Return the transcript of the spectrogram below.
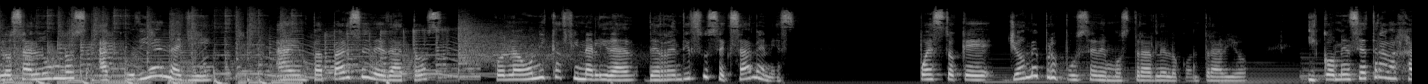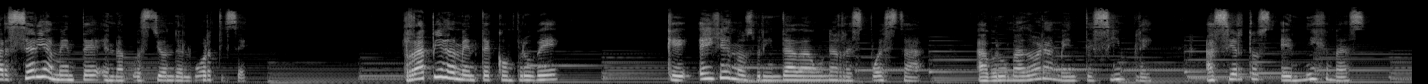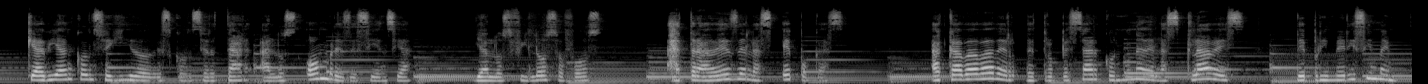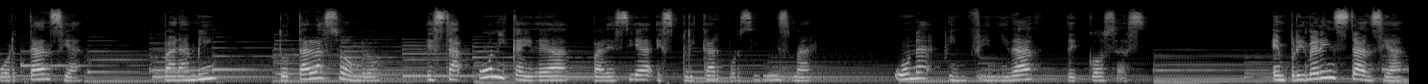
los alumnos acudían allí a empaparse de datos con la única finalidad de rendir sus exámenes, puesto que yo me propuse demostrarle lo contrario y comencé a trabajar seriamente en la cuestión del vórtice. Rápidamente comprobé que ella nos brindaba una respuesta abrumadoramente simple a ciertos enigmas que habían conseguido desconcertar a los hombres de ciencia y a los filósofos a través de las épocas. Acababa de, de tropezar con una de las claves de primerísima importancia. Para mí, total asombro, esta única idea parecía explicar por sí misma una infinidad de cosas. En primera instancia,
